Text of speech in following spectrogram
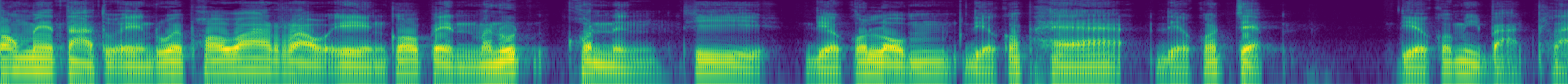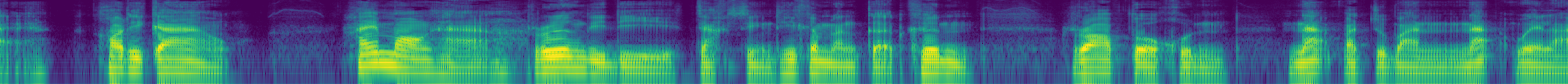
ต้องเมตตาตัวเองด้วย เพราะว่าเราเองก็เป็นมนุษย์คนหนึ่งที่เดี๋ยวก็ล้ม เดี๋ยวก็แพ้ เดี๋ยวก็เจ็บ เดี๋ยวก็มีบาดแผล ข้อที่ 9 ให้มองหาเรื่องดีๆ จากสิ่งที่กำลังเกิดขึ้น รอบตัวคุณ ณ ปัจจุบันณเวลา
